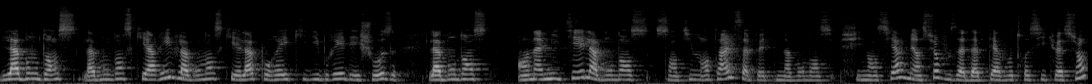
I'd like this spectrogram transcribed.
l'abondance, l'abondance qui arrive, l'abondance qui est là pour rééquilibrer les choses, l'abondance en amitié, l'abondance sentimentale, ça peut être une abondance financière, bien sûr, vous adaptez à votre situation.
